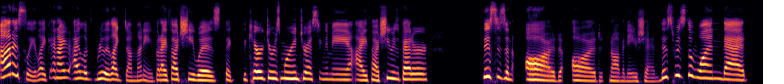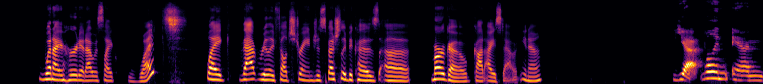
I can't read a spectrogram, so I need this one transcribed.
Honestly, like, and I, I really like Dumb Money, but I thought she was the the character was more interesting to me. I thought she was better. This is an odd, odd nomination. This was the one that when I heard it, I was like, "What?" Like that really felt strange, especially because uh, Margot got iced out. You know. Yeah, well, and and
